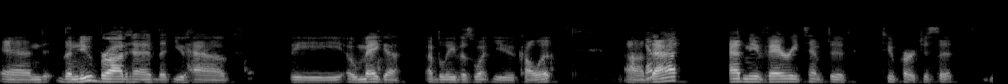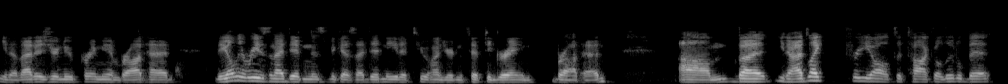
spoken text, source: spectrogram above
And the new broadhead that you have, the Omega, I believe is what you call it, uh, yep. that had me very tempted to purchase it. You know, that is your new premium broadhead. The only reason I didn't is because I did need a 250 grain broadhead. Um, but you know, I'd like for you all to talk a little bit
